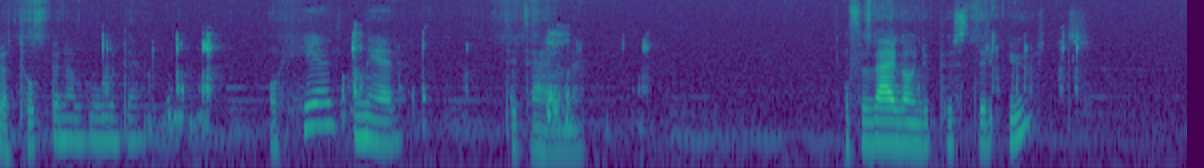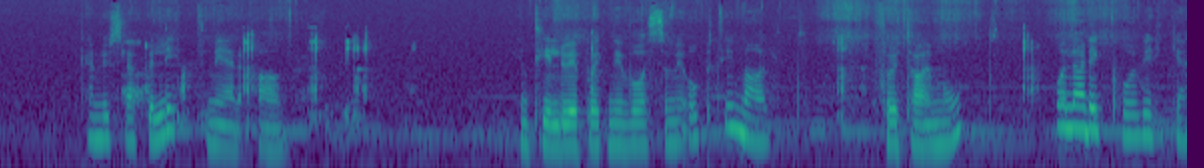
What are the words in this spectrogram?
fra toppen av hodet og helt ned til tærne. Og for hver gang du puster ut, kan du slappe litt mer av. Inntil du er på et nivå som er optimalt for å ta imot og la deg påvirke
